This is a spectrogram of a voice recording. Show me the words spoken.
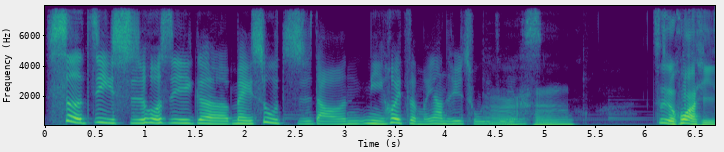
设计师或是一个美术指导，你会怎么样的去处理这件事？嗯，这个话题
